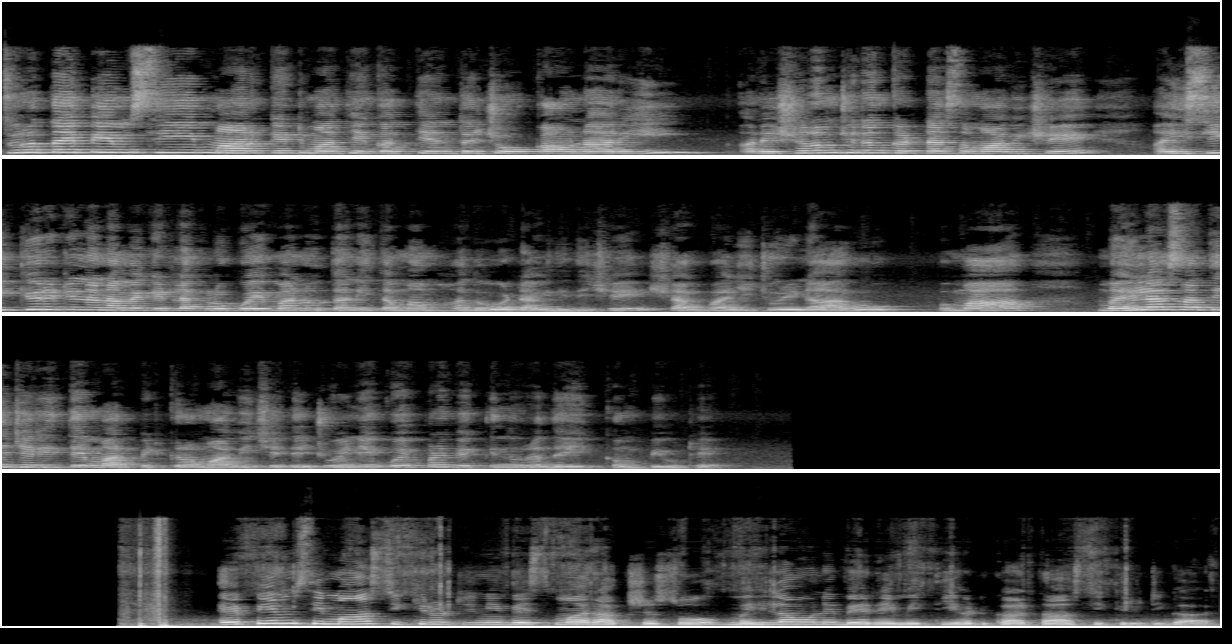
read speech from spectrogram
સુરત એપીએમસી માર્કેટમાંથી એક અત્યંત ચોંકાવનારી અને શરમજનક ઘટના સમાવી છે. અહીં સિક્યુરિટીના નામે કેટલાક લોકોએ માનવતાની તમામ હદો વટાવી દીધી છે. શાકભાજી ચોરીના આરોપમાં મહિલા સાથે જે રીતે મારપીટ કરવામાં આવી છે તે જોઈને કોઈ પણ વ્યક્તિનું હૃદય કંપી ઉઠે. એપીએમસીમાં સિક્યુરિટીની વેશમાં રાક્ષસો, મહિલાઓને બેરહેમીથી હડકારતા સિક્યુરિટી ગાર્ડ.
